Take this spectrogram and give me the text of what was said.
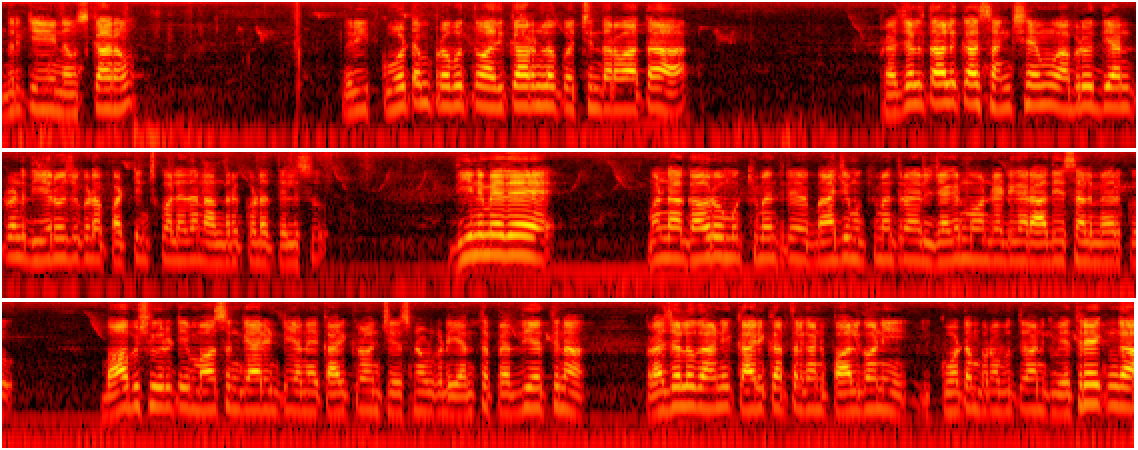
అందరికీ నమస్కారం. మరి కూటమి ప్రభుత్వం అధికారంలోకి వచ్చిన తర్వాత ప్రజల తాలూకా సంక్షేమం అభివృద్ధి అనేటువంటిది ఏ రోజు కూడా పట్టించుకోలేదని అందరికి కూడా తెలుసు. దీని మీదే మొన్న గౌరవ ముఖ్యమంత్రి మాజీ ముఖ్యమంత్రి వారి జగన్మోహన్ రెడ్డి గారి ఆదేశాల మేరకు బాబు షూరిటీ మోసం గ్యారంటీ అనే కార్యక్రమం చేసినప్పుడు కూడా ఎంత పెద్ద ఎత్తున ప్రజలు కానీ కార్యకర్తలు కానీ పాల్గొని ఈ కూటమి ప్రభుత్వానికి వ్యతిరేకంగా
